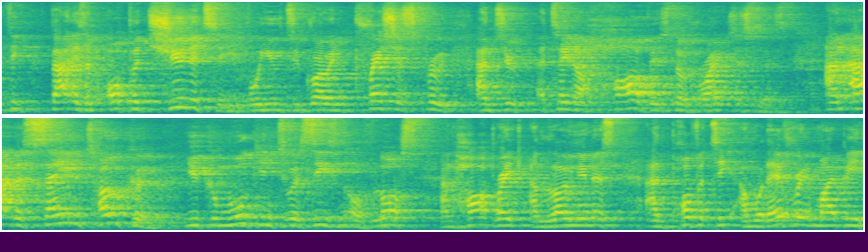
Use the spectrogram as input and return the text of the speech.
You think that is an opportunity for you to grow in precious fruit and to attain a harvest of righteousness. And at the same token, you can walk into a season of loss and heartbreak and loneliness and poverty and whatever it might be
